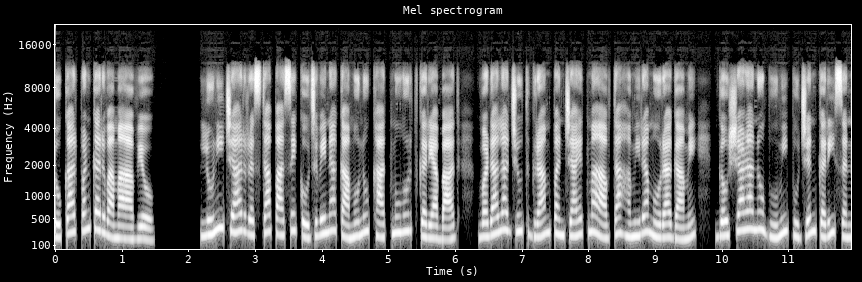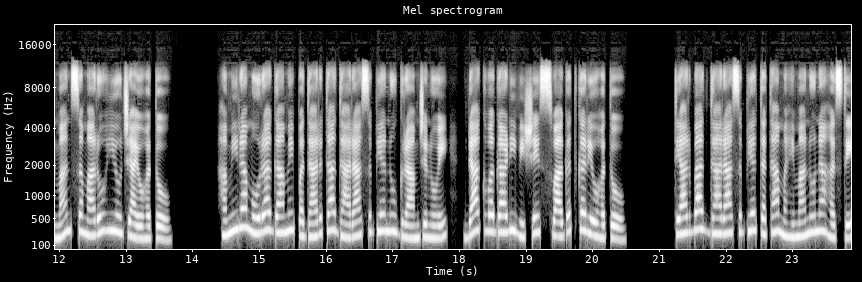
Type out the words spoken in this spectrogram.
લોકાર્પણ કરવામાં આવ્યો. લુણી ચાર રસ્તા પાસે કોચવેના કામોનું ખાતમુહૂર્ત કર્યા બાદ વડાલા જૂથ ગ્રામ પંચાયતમાં આવતા હમીરા મોરા ગામે ગૌશાળાનું ભૂમિપૂજન કરી સન્માન સમારોહ યોજાયો હતો. હમીરા મોરા ગામે પધારતા ધારાસભ્યનું ગ્રામજનોએ ડાક વગાડી વિશેષ સ્વાગત કર્યો હતો. ત્યારબાદ ધારાસભ્ય તથા મહેમાનોના હસ્તે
